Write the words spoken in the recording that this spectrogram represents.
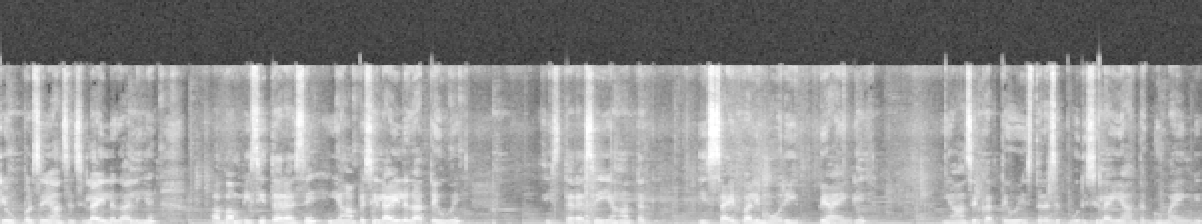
के ऊपर से यहाँ से सिलाई लगा ली है। अब हम इसी तरह से यहाँ पे सिलाई लगाते हुए इस तरह से यहाँ तक इस साइड वाली मोरी पे आएँगे। यहाँ से करते हुए इस तरह से पूरी सिलाई यहाँ तक घुमाएँगे।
